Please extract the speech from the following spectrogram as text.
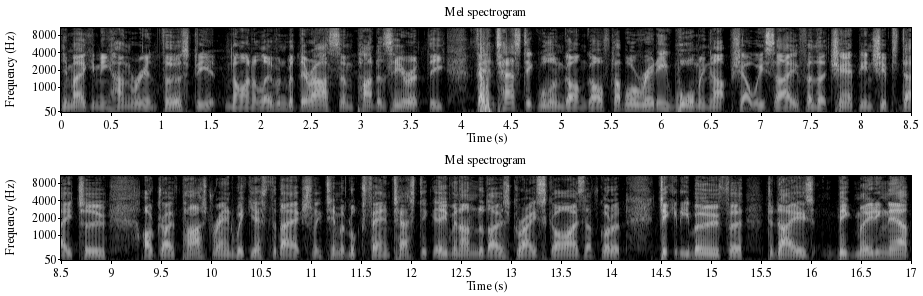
You're making me hungry and thirsty at 9.11, but there are some punters here at the fantastic Wollongong Golf Club already warming up, shall we say, for the Championships Day 2. I drove past Randwick yesterday, actually, Tim. It looked fantastic, even under those grey skies. I've got it tickety-boo for today's big meeting. Now,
